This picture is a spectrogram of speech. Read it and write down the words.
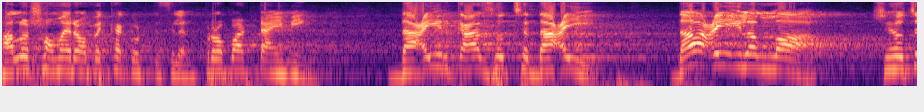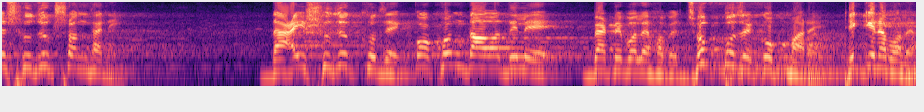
ভালো সময়ের অপেক্ষা করতেছিলেন প্রপার টাইমিং দায়ীর কাজ হচ্ছে দায়ী দায়ী ইলাল্লাহ, সে হচ্ছে সুযোগ সন্ধানী। দায়ী সুযোগ খোঁজে কখন দাওয়া দিলে ব্যাটে বলে হবে? ঝোপ বোঝে কোপ মারে। ঠিক কিনা বলেন?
